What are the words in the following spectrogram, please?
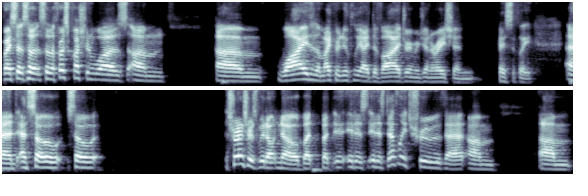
right. So so so the first question was, um, um, why do the micronuclei divide during regeneration, basically? And, and so, so the short answer is we don't know, but, but it, it, is, it is definitely true that um, um,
